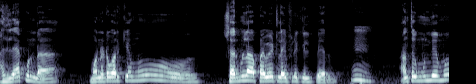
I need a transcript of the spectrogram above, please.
అది లేకుండా మొన్నటి వరకేమో షర్మిల ప్రైవేట్ లైఫ్లోకి వెళ్ళిపోయారు. అంతకుముందేమో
